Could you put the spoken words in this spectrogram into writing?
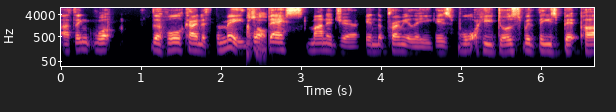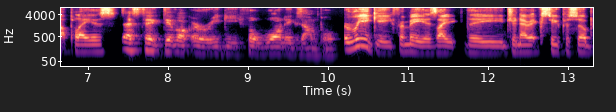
I think what the whole kind of for me, the Klopp. best manager in the Premier League is what he does with these bit part players. Let's take Divock Origi for one example. Origi for me is like the generic super sub.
